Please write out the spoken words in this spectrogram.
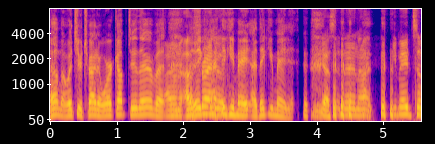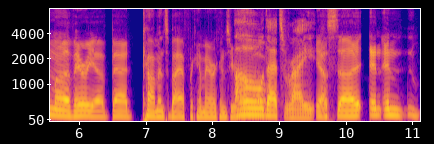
I don't know what you're trying to work up to there, but I don't know. I I, think trying I think you made I think you made it. yes, and then uh, he made some uh, very uh, bad comments about African Americans here. oh, that's right. yes, uh, and and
